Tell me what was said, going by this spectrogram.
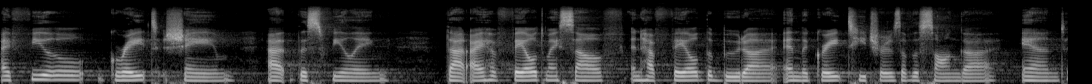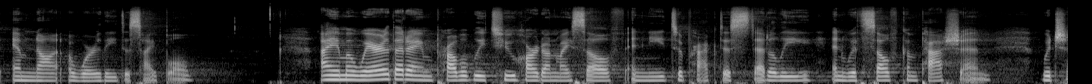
I feel great shame at this feeling that I have failed myself and have failed the Buddha and the great teachers of the Sangha and am not a worthy disciple. I am aware that I am probably too hard on myself and need to practice steadily and with self compassion, which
